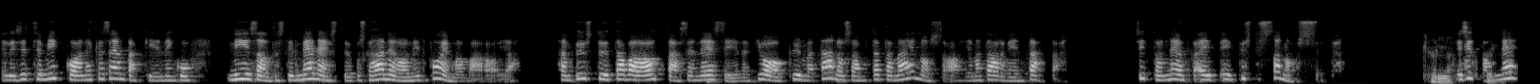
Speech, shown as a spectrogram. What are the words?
Eli sitten se Mikko on ehkä sen takia niin, kuin niin sanotusti menestyy, koska hänellä on niitä voimavaroja. Hän pystyy tavallaan ottaa sen esiin, että joo, kyllä mä tämän osaan, mutta tätä mä en osaa ja mä tarvin tätä. Sitten on ne, jotka ei, ei pysty sanoa sitä. Kyllä, ja sitten on ne,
